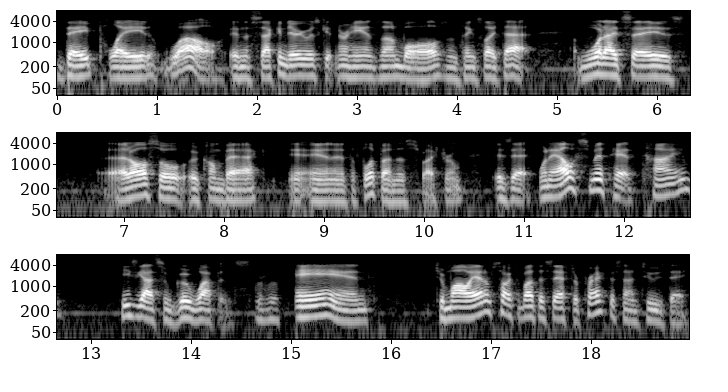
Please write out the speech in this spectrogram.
they played well. And the secondary was getting their hands on balls and things like that. What I'd say is, I'd also come back and at the flip end of the spectrum is that when Alex Smith has time, he's got some good weapons. Mm-hmm. And Jamal Adams talked about this after practice on Tuesday.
